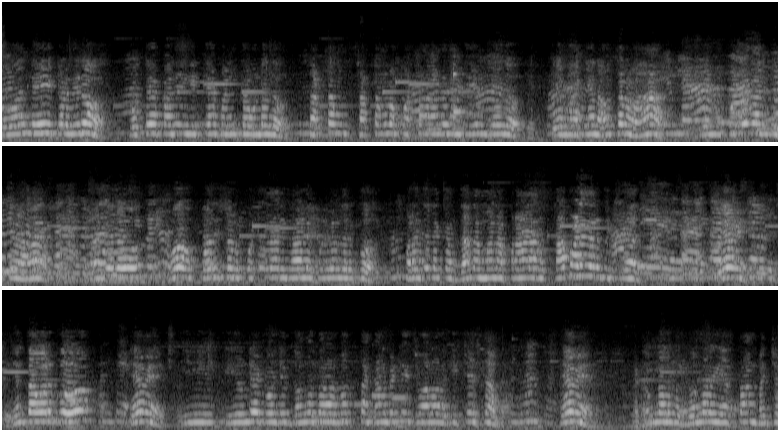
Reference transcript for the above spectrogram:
ఇవన్నీ ఇక్కడ విను. కొట్టే పని ఇట్టే పనితో ఉండదు. చట్టం చట్టంలో కొట్టాలనేది అంటే ఏం లేదు. ఏం మాకేం అవసరమా? ఏం కొట్టేదానికి వచ్చినావా ప్రజలు ఓ పోలీసులు కొట్టడానికి వాళ్ళే పులివెందులకు. ప్రజల యొక్క ధన మన ప్రాణాలు కాపాడేదానికి వచ్చినారు. ఏమి? ఇంతవరకు ఏమి? ఈ ఈ ఉండేటువంటి దొంగతనాలు మొత్తం కనిపెట్టేసి వాళ్ళ వాళ్ళకి ఇచ్చేస్తాం. ఏమి? దొంగలకు దొంగలు చేస్తాం మంచి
